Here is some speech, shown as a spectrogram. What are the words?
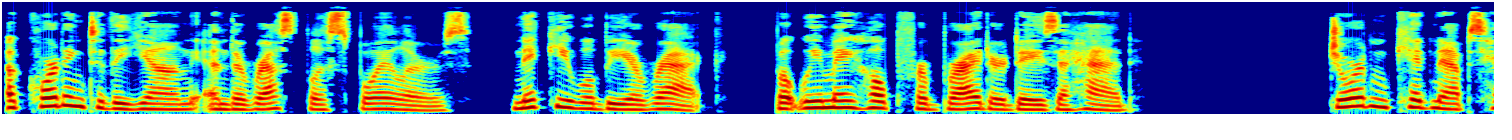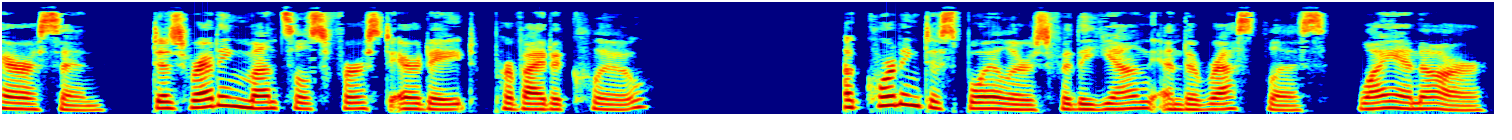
According to the young and the restless spoilers, Nikki will be a wreck, but we may hope for brighter days ahead. Jordan kidnaps Harrison, does Redding Munsell's first airdate provide a clue? According to spoilers for The Young and the Restless, Y&R,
